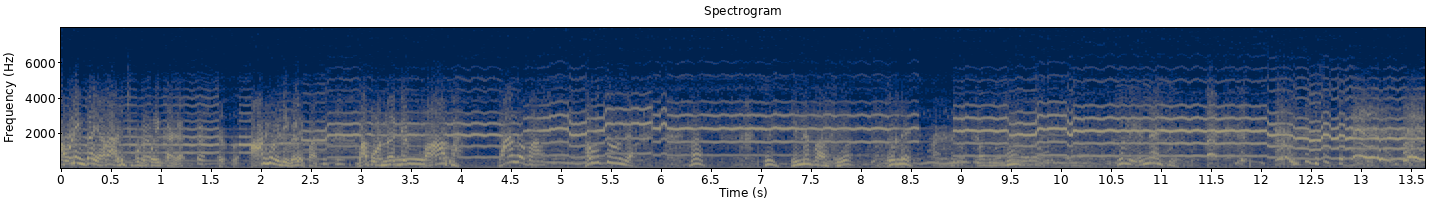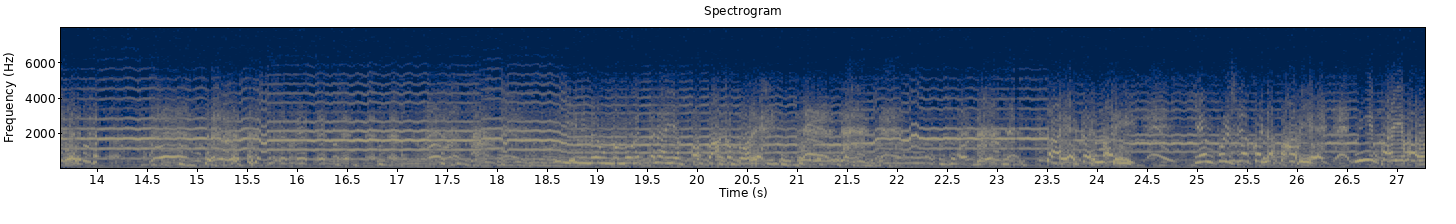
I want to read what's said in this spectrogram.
அவனையும் தான் யாரும் அடிச்சு போட்டு போயிருக்காங்க. ஆக வேண்டிய வேலை பாரு. பாப்பா ஒண்ணு பாப்பா வாங்கப்பா. அவுத்து விடுங்க. என்ன பாக்கு சொல்லு. சொல்லு என்னாச்சு? இனிமே உங்க முகத்தை நான் எப்ப பார்க்க போறேன்? தாயே கருமாரி என் புருஷனை கொண்ட பாவியே நீ பழி வாங்க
